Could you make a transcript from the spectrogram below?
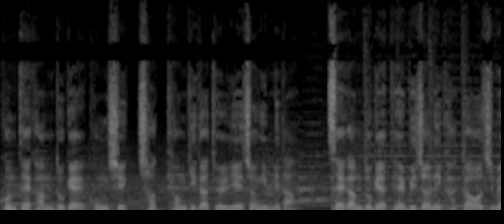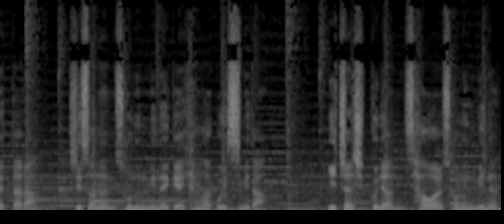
콘테 감독의 공식 첫 경기가 될 예정입니다. 새 감독의 데뷔전이 가까워짐에 따라 시선은 손흥민에게 향하고 있습니다. 2019년 4월 손흥민은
